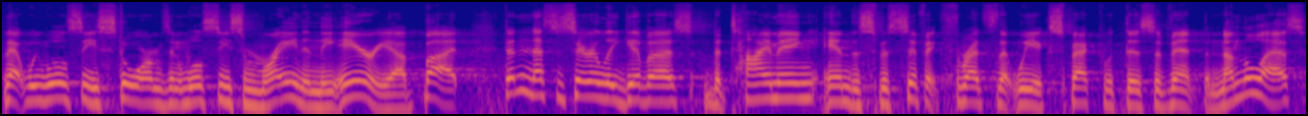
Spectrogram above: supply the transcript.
that we will see storms and we'll see some rain in the area, but doesn't necessarily give us the timing and the specific threats that we expect with this event. But nonetheless,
